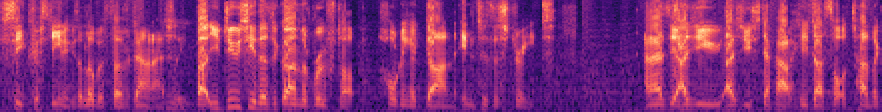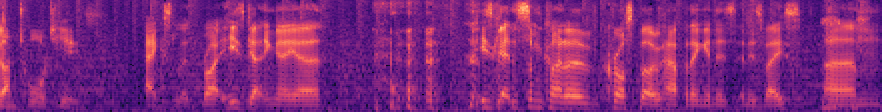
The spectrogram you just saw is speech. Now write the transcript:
see Christina, who's a little bit further down actually, but you do see there's a guy on the rooftop holding a gun into the street. And as you, as you as you step out, he does sort of turn the gun towards you. Excellent. Right, he's getting a. Uh, he's getting some kind of crossbow happening in his in his face. Um.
